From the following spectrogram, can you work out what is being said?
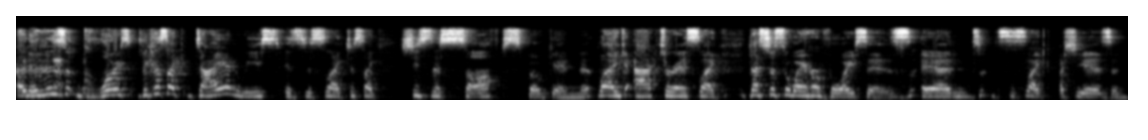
and it is glorious because like Dianne Wiest is just like just like she's this soft spoken like actress like that's just the way her voice is and it's just like how she is and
